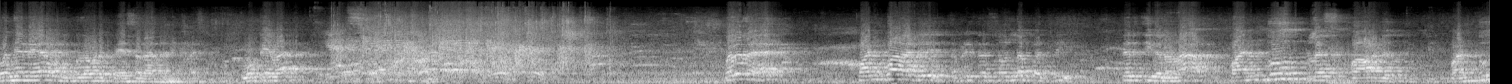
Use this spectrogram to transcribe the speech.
கொஞ்ச நேரம் உங்களோட பேசலாம்னு நினைக்கிறேன். ஓகேவா முதல்ல பண்பாடு அப்படின்ற சொல்ல பற்றி தெரிஞ்சுக்கணும்னா பண்பு பிளஸ் பாடு. பண்பு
